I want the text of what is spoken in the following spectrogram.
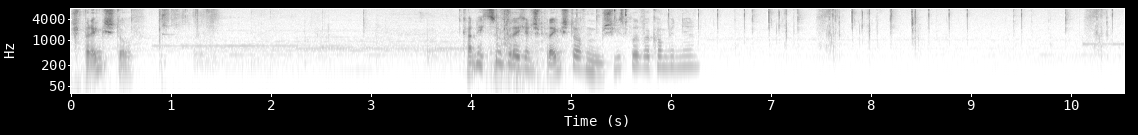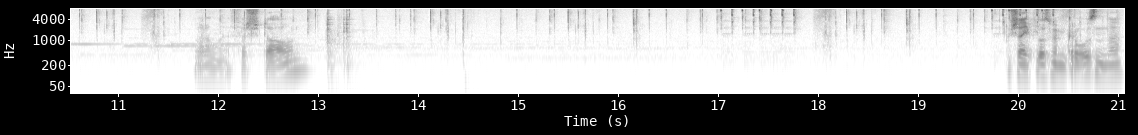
Sprengstoff. Kann ich zufällig einen Sprengstoff mit dem Schießpulver kombinieren? Warte mal, verstauen. Wahrscheinlich bloß mit dem Großen, ne?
